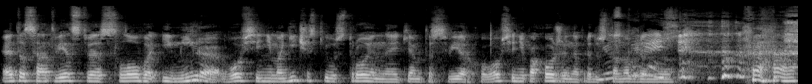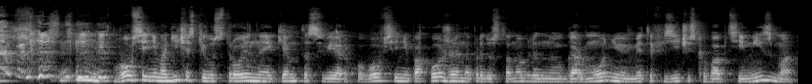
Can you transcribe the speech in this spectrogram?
Это соответствие слова и мира, вовсе не магически устроенное кем-то сверху, вовсе не похожее на предустановленную... Вовсе не магически устроенное кем-то сверху, вовсе не похожее на предустановленную гармонию метафизического оптимизма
